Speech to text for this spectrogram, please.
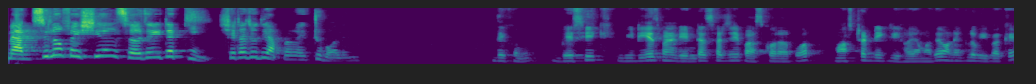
ম্যাক্সিলোফেশিয়াল সার্জারিটা কি? সেটা যদি আপনারা একটু বলেন। দেখুন বেসিক বিডিএস মানে ডেন্টাল সার্জারি পাস করার পর মাস্টার ডিগ্রি হয় আমাদের অনেকগুলো বিভাগে।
